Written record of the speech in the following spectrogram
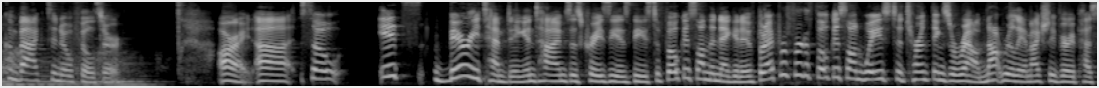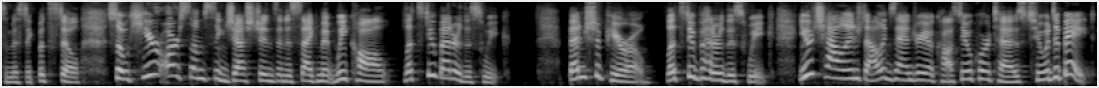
Welcome back to No Filter. All right, uh, so it's very tempting in times as crazy as these to focus on the negative, but I prefer to focus on ways to turn things around. Not really, I'm actually very pessimistic, but still. So here are some suggestions in a segment we call Let's Do Better This Week. Ben Shapiro, let's do better this week. You challenged Alexandria Ocasio Cortez to a debate,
